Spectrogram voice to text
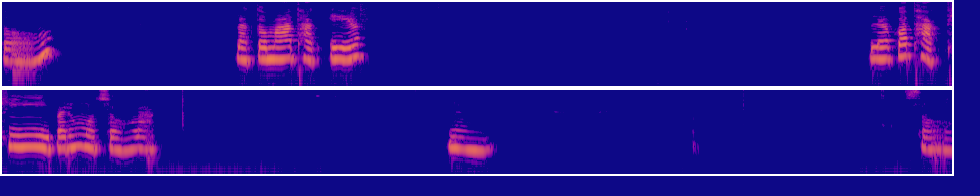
สองหลักต่อมาถัก F แล้วก็ถัก T ไปทั้งหมดสองหลักหนึ่งสอง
